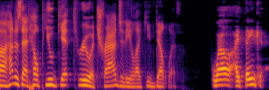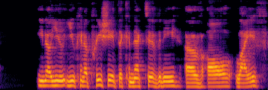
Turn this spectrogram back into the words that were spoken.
uh, how does that help you get through a tragedy like you've dealt with? Well, I think you know you you can appreciate the connectivity of all life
